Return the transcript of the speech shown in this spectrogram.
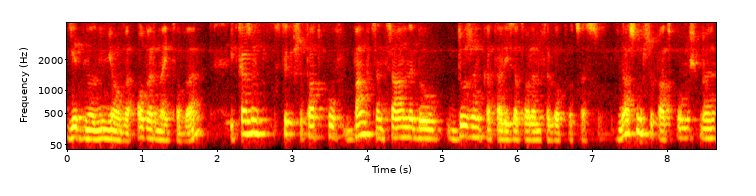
jednoliniowe, overnightowe. I w każdym z tych przypadków bank centralny był dużym katalizatorem tego procesu. W naszym przypadku myśmy y,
